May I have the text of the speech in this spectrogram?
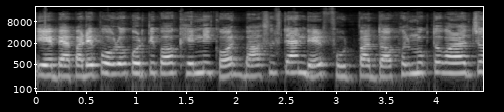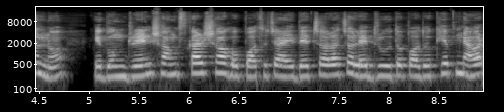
এ ব্যাপারে পৌর কর্তৃপক্ষের নিকট বাস স্ট্যান্ডের ফুটপাত দখলমুক্ত করার জন্য এবং ড্রেন সংস্কার সহ পথচারীদের চলাচলে দ্রুত পদক্ষেপ নেওয়ার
